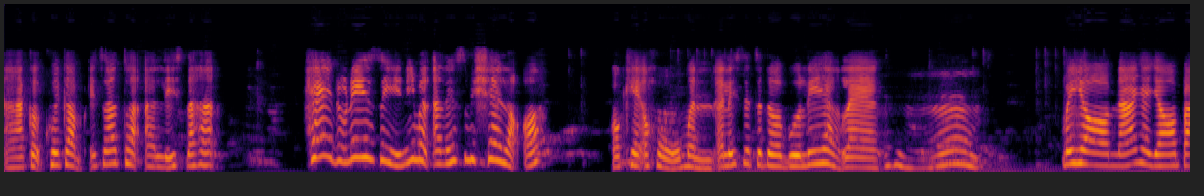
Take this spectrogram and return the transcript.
อ่ากดคุยกับไอ้เจ้าตัวอลิสนะฮะ เฮ้ยดูนี่สิ นี่มันอลิสไม่ใช่เหรอ โอเค โอ้โห เหมือนอลิสจะโดนบูลลี่อย่างแรงหือไม่ยอมนะ อย่ายอมไป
